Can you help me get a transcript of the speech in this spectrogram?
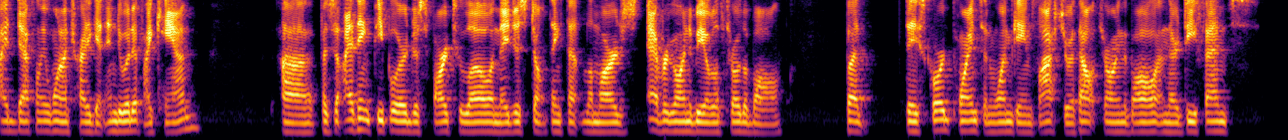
I definitely want to try to get into it if I can. Uh, but I think people are just far too low, and they just don't think that Lamar's ever going to be able to throw the ball. But they scored points and won games last year without throwing the ball, and their defense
